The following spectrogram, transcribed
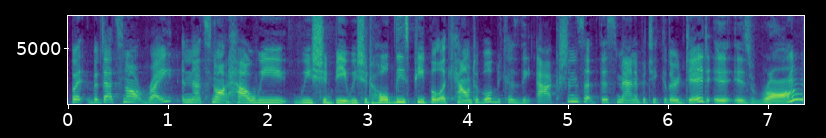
But but that's not right and that's not how we we should be. We should hold these people accountable because the actions that this man in particular did is, is wrong.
